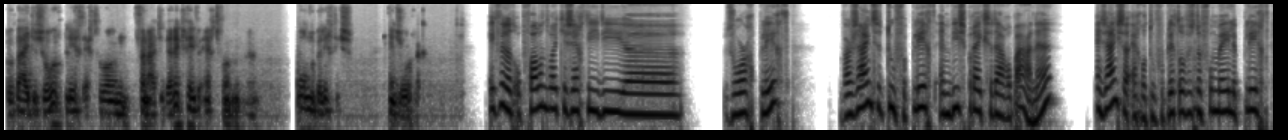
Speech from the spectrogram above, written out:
Waarbij de zorgplicht echt gewoon vanuit de werkgever echt van uh, onderbelicht is. En zorgelijk. Ik vind het opvallend wat je zegt, die, die uh, zorgplicht. Waar zijn ze toe verplicht en wie spreekt ze daarop aan? Hè? En zijn ze er echt wel toe verplicht? Of is het een formele plicht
